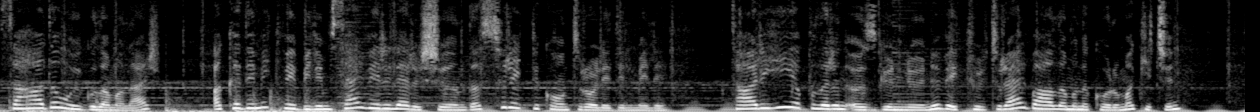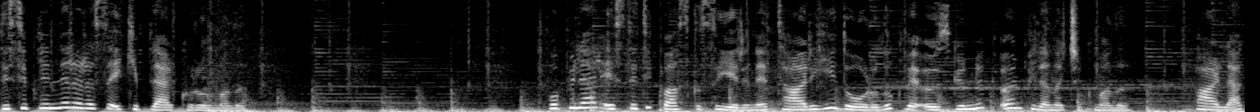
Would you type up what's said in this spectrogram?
Sahada uygulamalar, akademik ve bilimsel veriler ışığında sürekli kontrol edilmeli. Tarihi yapıların özgünlüğünü ve kültürel bağlamını korumak için disiplinler arası ekipler kurulmalı. Popüler estetik baskısı yerine tarihi doğruluk ve özgünlük ön plana çıkmalı. Parlak,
